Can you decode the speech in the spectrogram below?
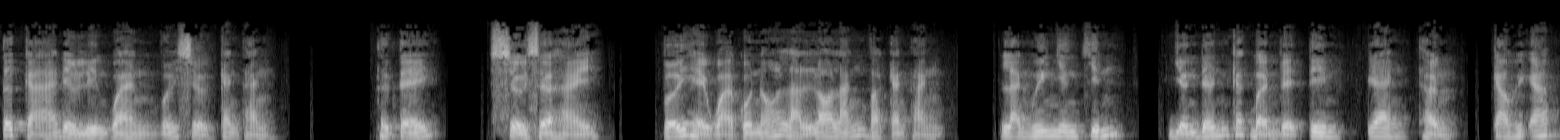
tất cả đều liên quan với sự căng thẳng. Thực tế, sự sợ hãi với hệ quả của nó là lo lắng và căng thẳng, là nguyên nhân chính dẫn đến các bệnh về tim, gan, thận, cao huyết áp,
